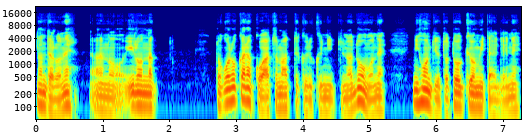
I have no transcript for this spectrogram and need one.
なんだろうね、あの、いろんなところからこう集まってくる国っていうのはどうもね、日本で言うと東京みたいでね、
